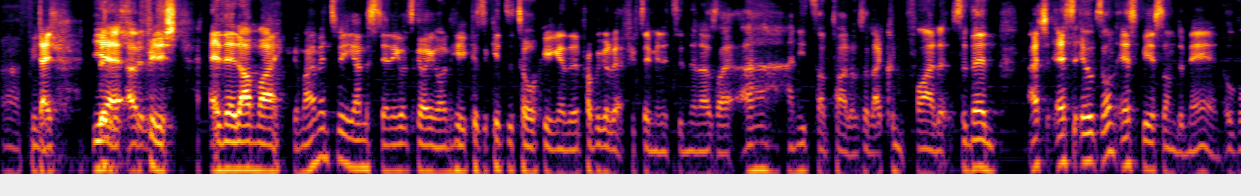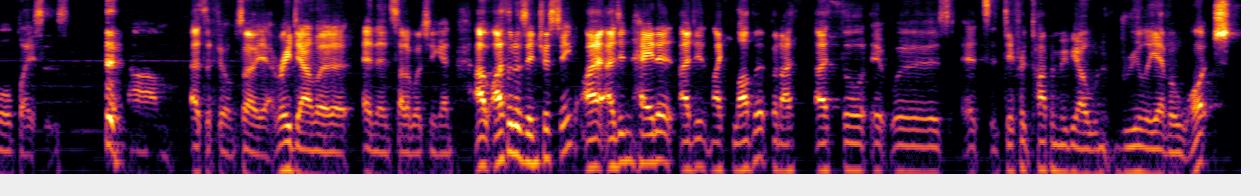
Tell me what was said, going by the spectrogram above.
Uh, finish. yeah, Finish, I finish. finished. And then I'm like, am I meant to be understanding what's going on here? Because the kids are talking and they're probably got about 15 minutes. And then I was like, ah, I need subtitles. And I couldn't find it. So then actually, it was on SBS On Demand, of all places, um, as a film. So yeah, re-download it and then started watching again. I thought it was interesting. I, I didn't hate it. I didn't like love it, but I, I thought it was, it's a different type of movie I wouldn't really ever watch,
